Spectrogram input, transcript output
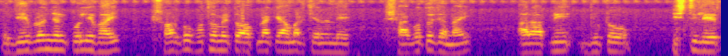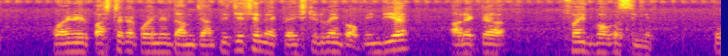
তো দেবরঞ্জন কোলি ভাই, সর্বপ্রথমে তো আপনাকে আমার চ্যানেলে স্বাগত জানাই। আর আপনি দুটো স্টিলের কয়েনের, পাঁচ টাকা কয়েনের দাম জানতে চেয়েছেন, একটা স্টেট ব্যাংক অফ ইন্ডিয়া আর একটা শহীদ ভগৎ সিং এর তো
